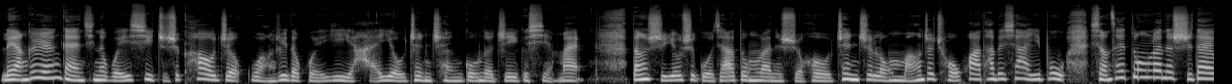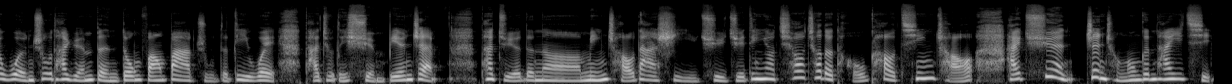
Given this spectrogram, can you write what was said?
两个人感情的维系只是靠着往日的回忆，还有郑成功的这个血脉。当时又是国家动乱的时候，郑芝龙忙着筹划他的下一步，想在动乱的时代稳住他原本东方霸主的地位，他就得选边站。他觉得呢，明朝大势已去，决。定要悄悄的投靠清朝，还劝郑成功跟他一起。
